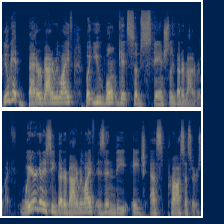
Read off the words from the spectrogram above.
you'll get better battery life, but you won't get substantially better battery life. Where you're going to see better battery life is in the HS processors.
